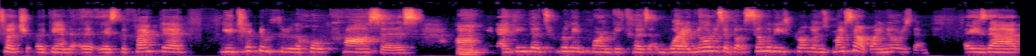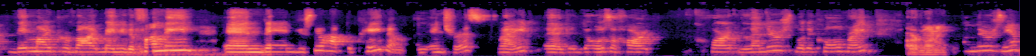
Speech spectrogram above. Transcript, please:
touch again uh, is the fact that you take them through the whole process. Um, mm-hmm. I think that's really important because what I notice about some of these programs myself, I notice them, is that they might provide maybe the funding and then you still have to pay them an interest, right? Uh, those are hard, hard lenders, what they call, right? Hard money. Lenders, yeah.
